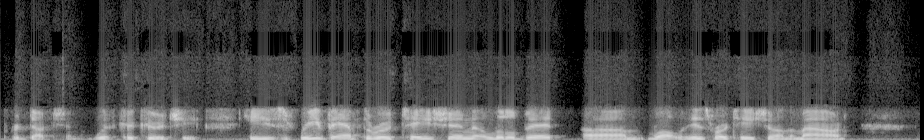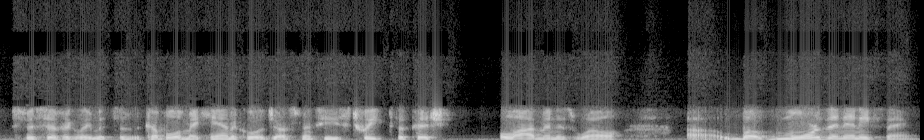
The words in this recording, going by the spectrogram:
production with Kikuchi. He's revamped the rotation a little bit. Um, well, his rotation on the mound specifically with a couple of mechanical adjustments. He's tweaked the pitch allotment as well. Uh, but more than anything,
